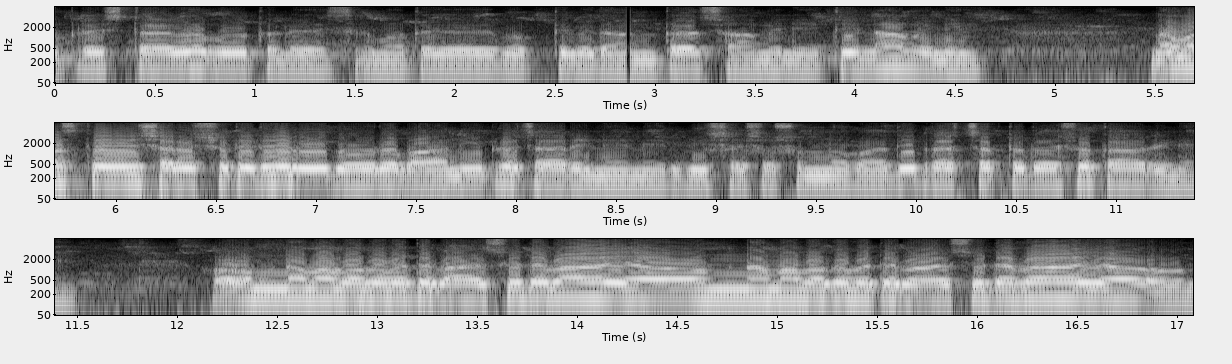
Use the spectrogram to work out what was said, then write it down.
পৃষ্ঠায় ভূতলে শ্রীমতে ভক্তিবেদান্ত স্বামিনীতি নামিনী নমস্তে সরস্বতী দেবী গৌরবাণী প্রচারিণে নির্বিশেষ শূন্যবাদী পাশ্চাত্য দেশতারিণে ওম নম ভগবতে বাসুদেবায় ওম নম ভগবতে বাসুদেবায় ওম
